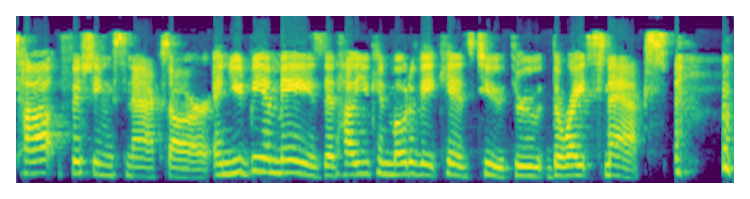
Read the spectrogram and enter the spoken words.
top fishing snacks are. And you'd be amazed at how you can motivate kids too through the right snacks. well,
